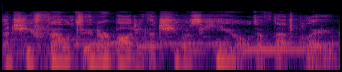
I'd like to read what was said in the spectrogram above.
and she felt in her body that she was healed of that plague.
